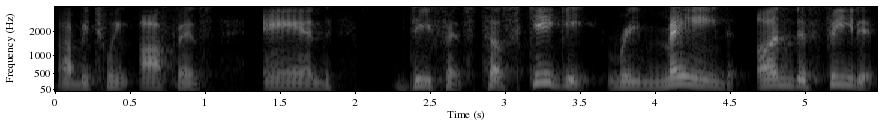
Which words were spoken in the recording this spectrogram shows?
uh, between offense and defense. Tuskegee remained undefeated,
